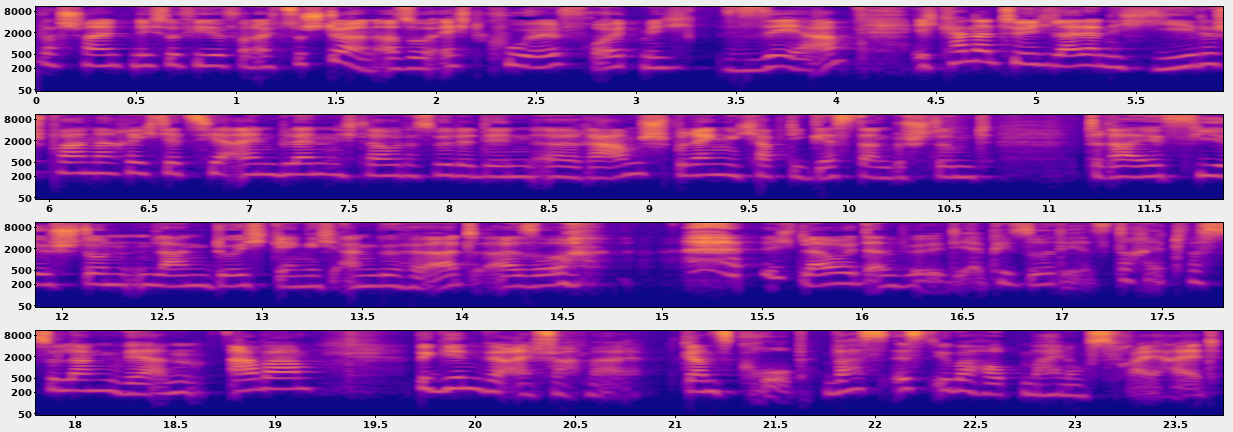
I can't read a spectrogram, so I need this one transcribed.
das scheint nicht so viele von euch zu stören. Also echt cool, freut mich sehr. Ich kann natürlich leider nicht jede Sprachnachricht jetzt hier einblenden. Ich glaube, das würde den äh, Rahmen sprengen. Ich habe die gestern bestimmt drei, vier Stunden lang durchgängig angehört. Also ich glaube, dann würde die Episode jetzt doch etwas zu lang werden. Aber beginnen wir einfach mal. Ganz grob. Was ist überhaupt Meinungsfreiheit?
